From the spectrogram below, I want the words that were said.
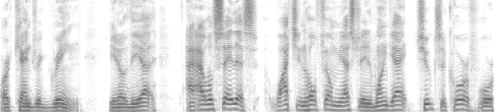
or Kendrick Green. You know, the uh, I, will say this: watching the whole film yesterday, one guy Chuks Okorafor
